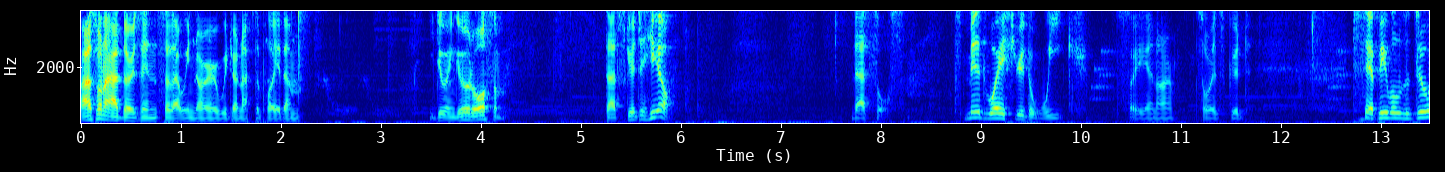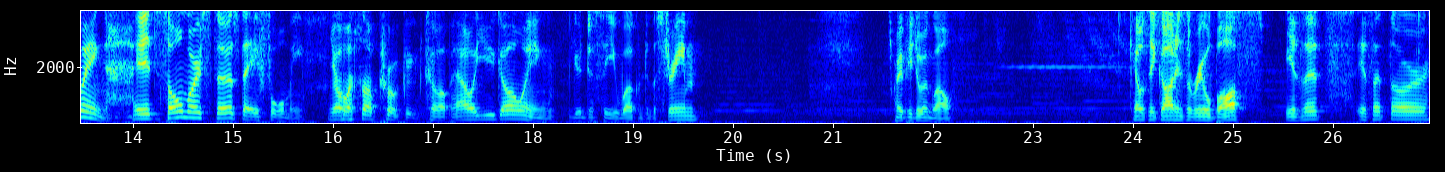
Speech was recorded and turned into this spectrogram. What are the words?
I just want to add those in so that we know we don't have to play them. You're doing good, awesome. That's good to hear. That's awesome. It's midway through the week, so you know, it's always good to see how people are doing. It's almost Thursday for me. Yo, what's up, Crooked Cop? How are you going? Good to see you. Welcome to the stream. Hope you're doing well. Celtic Guardian's a real boss. Is it? Is it though?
